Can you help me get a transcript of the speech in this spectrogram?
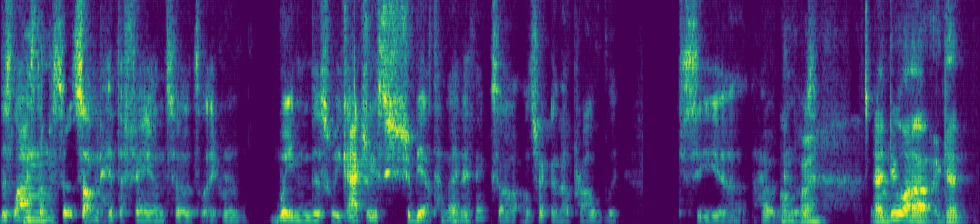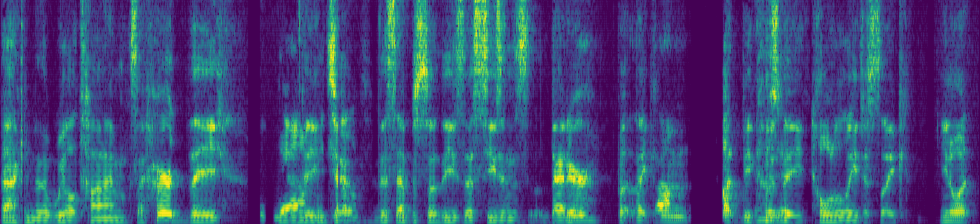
this last Hmm. episode something hit the fan, so it's like we're waiting this week. Actually, it should be out tonight, I think. So I'll check that out probably to see uh, how it goes. okay. I do want to get back into the wheel of time because I heard they Yeah, they me too. got this episode these this season's better, but like Um, but because they totally just like you know what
